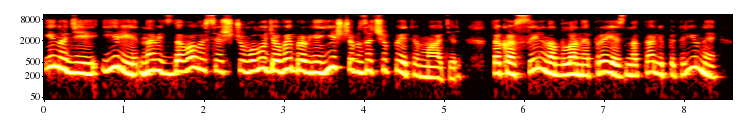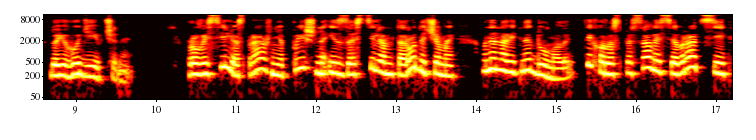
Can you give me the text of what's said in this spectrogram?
Іноді Ірі навіть здавалося, що Володя вибрав її, щоб зачепити матір. Така сильна була неприязнь Наталі Петрівни до його дівчини. Про весілля справжнє пишне із застіллям та родичами вони навіть не думали. Тихо розписалися в раці,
